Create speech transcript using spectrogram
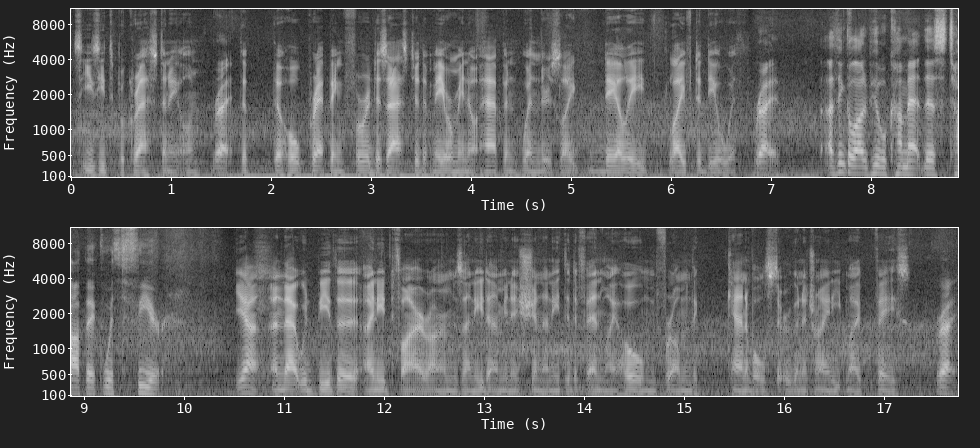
it's easy to procrastinate on. Right. The the whole prepping for a disaster that may or may not happen when there's like daily life to deal with. Right. I think a lot of people come at this topic with fear. Yeah, and that would be the I need firearms, I need ammunition, I need to defend my home from the cannibals that are going to try and eat my face. Right.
